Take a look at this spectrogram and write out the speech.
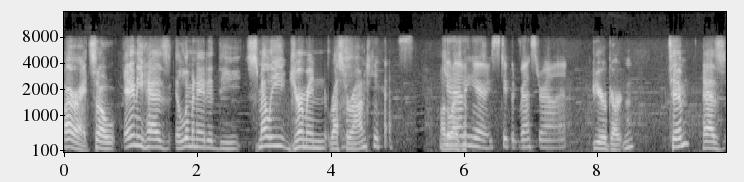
All right, so Annie has eliminated the smelly German restaurant, Yes. Get out of here, you stupid restaurant. Biergarten. Tim has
